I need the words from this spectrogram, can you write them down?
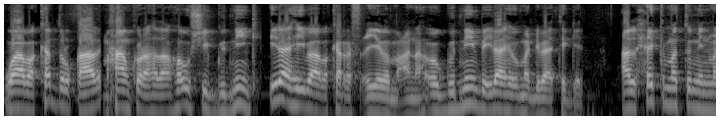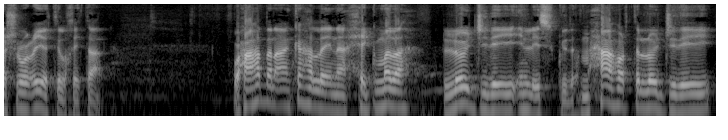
waaba ka dulqaaday. Maxaan ku rahdaa hawshii gudniinka. Ilaahay baaba ka rafciyaba macnaha oo gudniinba ilaahay uma dhibaato gelin. Alxikmatu min mashruuciyati alkhitaan. Waxaa haddana aan ka hadlaynaa xikmada loo jideeyey in la isgudo. Maxaa horta loo jideeyey?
